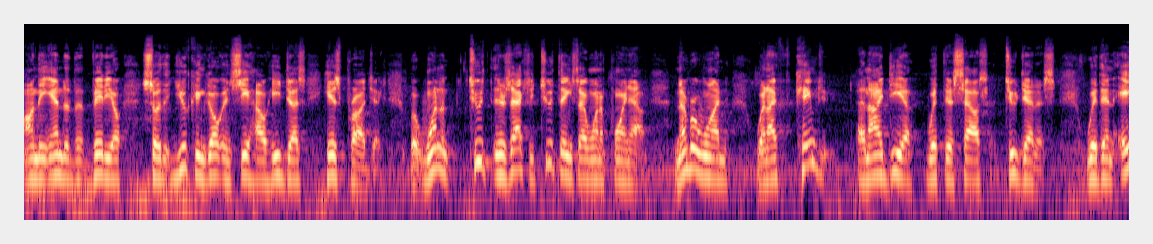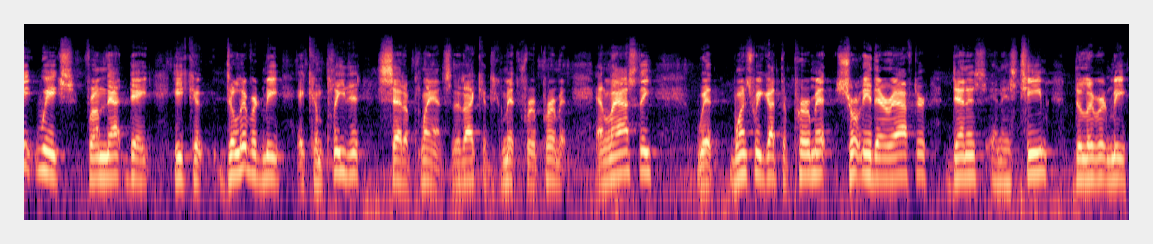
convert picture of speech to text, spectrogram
on the end of the video so that you can go and see how he does his project. But one of two, there's actually two things I want to point out. Number one, when I came to an idea with this house to Dennis. Within eight weeks from that date, he delivered me a completed set of plans that I could commit for a permit. And lastly, with once we got the permit, shortly thereafter, Dennis and his team delivered me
